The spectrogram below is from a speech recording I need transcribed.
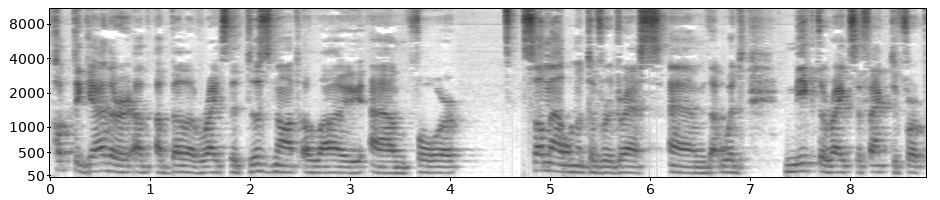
put together a, a, bill of rights that does not allow um, for some element of redress um, that would make the rights effective for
